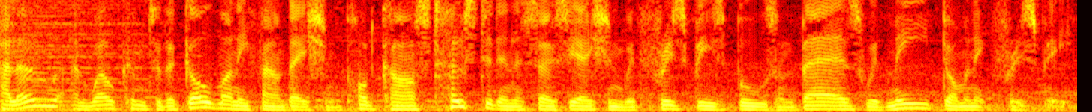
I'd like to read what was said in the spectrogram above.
Hello and welcome to the Gold Money Foundation podcast, hosted in association with Frisby's Bulls and Bears, with me, Dominic Frisby.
